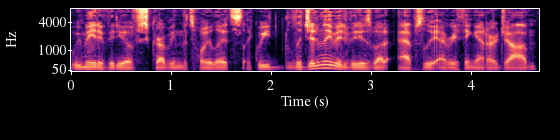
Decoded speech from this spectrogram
We made a video of scrubbing the toilets. Like we legitimately made videos about absolutely everything at our job,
